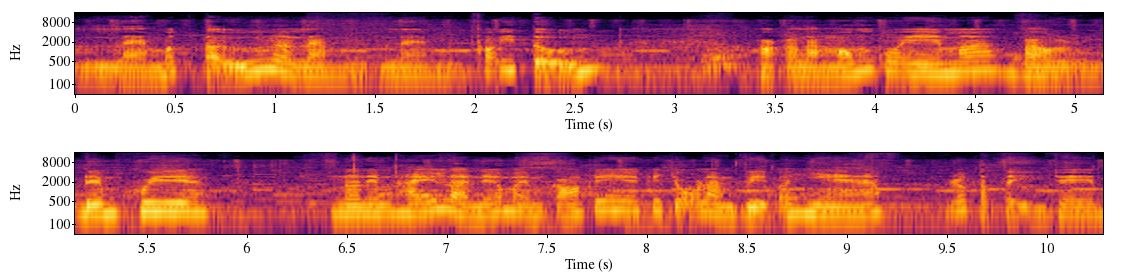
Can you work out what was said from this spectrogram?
làm bất tử là làm làm có ý tưởng hoặc là làm móng của em á, vào đêm khuya. Nên em thấy là nếu mà em có cái cái chỗ làm việc ở nhà rất là tiện cho em.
